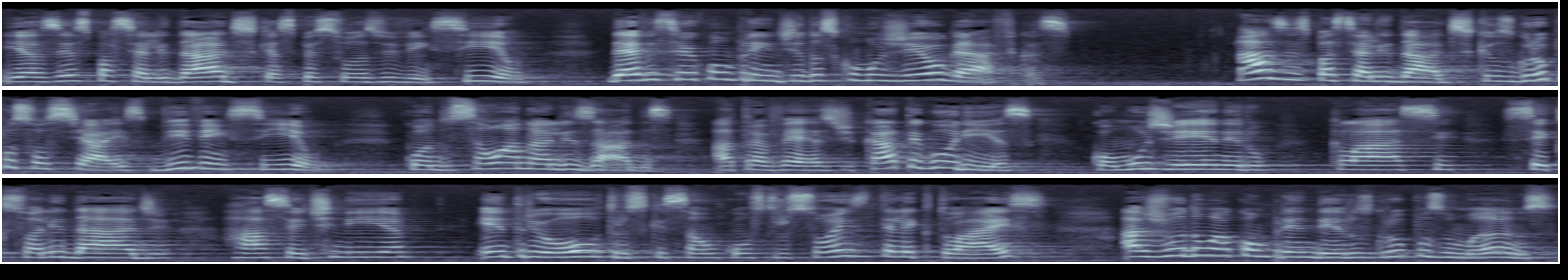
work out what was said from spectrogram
e as espacialidades que as pessoas vivenciam devem ser compreendidas como geográficas. As espacialidades que os grupos sociais vivenciam, quando são analisadas através de categorias como gênero, classe, sexualidade, raça e etnia, entre outros que são construções intelectuais, ajudam a compreender os grupos humanos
